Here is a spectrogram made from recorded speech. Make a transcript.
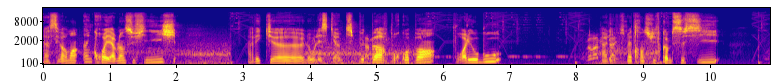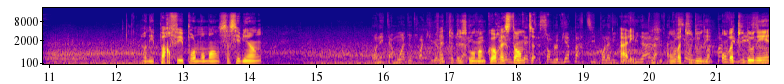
Là, c'est vraiment incroyable, hein, ce finish. Avec euh, là où laisse qu'il y a un petit peu de barre, pourquoi pas, pour aller au bout. Allez, on va se mettre en suivre comme ceci. On est parfait pour le moment, ça c'est bien. On est à moins de 3 kilomètres 22 de l'arrivée. secondes encore restantes. tête semble bien parti pour la victoire Allez, on va tout donner, on va tout donner.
